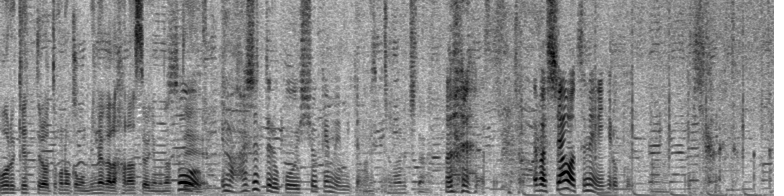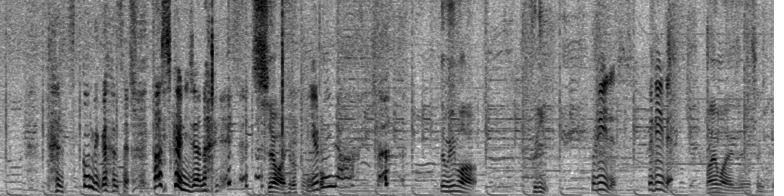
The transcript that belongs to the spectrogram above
ボール蹴ってる男の子も見ながら話すようにもなって。今走ってる子を一生懸命見てまめっちゃマルチだね、やっぱ視野は常に広く。う聞かないと突っ込んでください確かにじゃない。ん、視野は広くもゆるいな。でも今フリー。フリーです。フリーで。前まで事務所いて。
